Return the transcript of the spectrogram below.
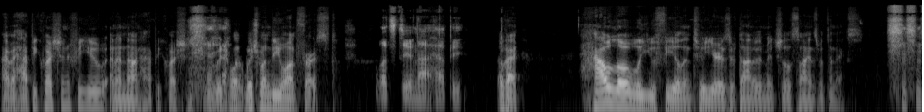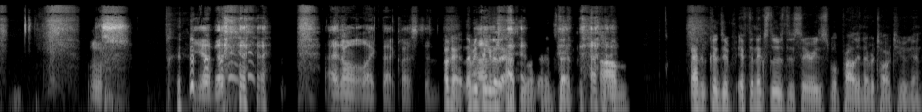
I have a happy question for you and a not happy question for you. Which one which one do you want first? Let's do not happy. Okay. How low will you feel in two years if Donovan Mitchell signs with the Knicks? Oof. yeah, that, I don't like that question. Okay, let me think um, it as a happy one then instead. Um, and because if, if the Knicks lose this series, we'll probably never talk to you again.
